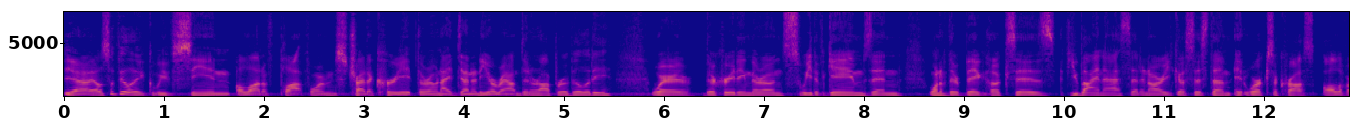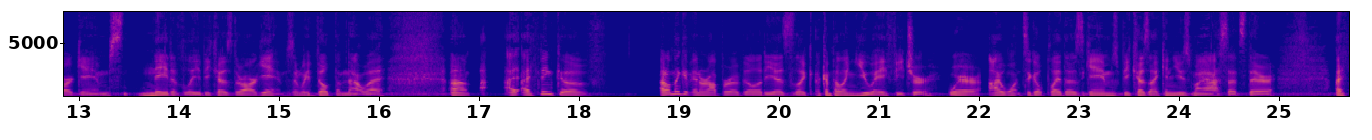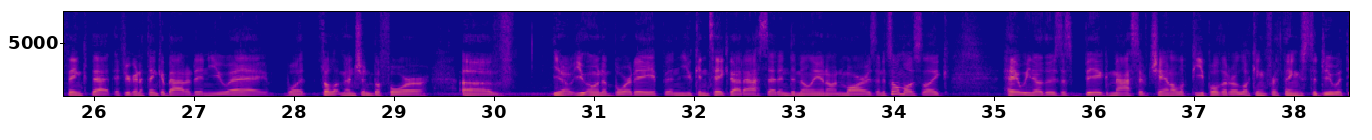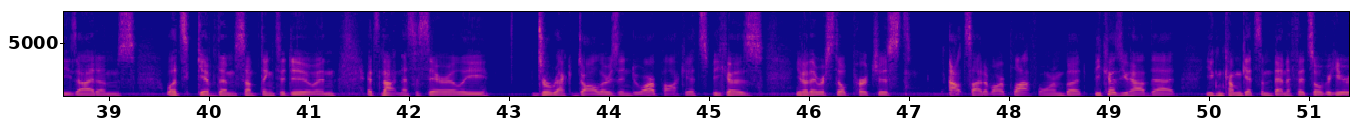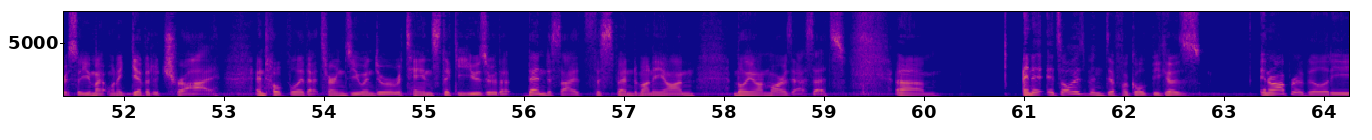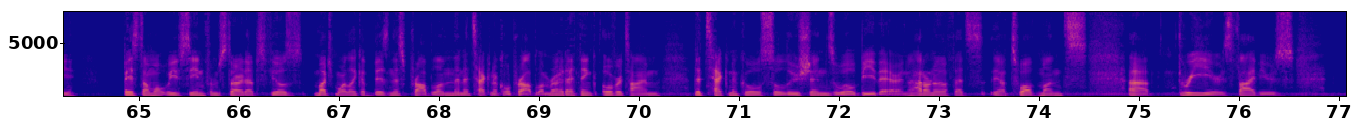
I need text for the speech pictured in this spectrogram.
Yeah, I also feel like we've seen a lot of platforms try to create their own identity around interoperability, where they're creating their own suite of games. And one of their big hooks is if you buy an asset in our ecosystem, it works across all of our games natively because they're our games and we've built them that way. Um, I, I think of I don't think of interoperability as like a compelling UA feature where I want to go play those games because I can use my assets there. I think that if you're going to think about it in UA, what Philip mentioned before of you know you own a Bored Ape and you can take that asset into Million on Mars, and it's almost like hey, we know there's this big, massive channel of people that are looking for things to do with these items. Let's give them something to do. And it's not necessarily direct dollars into our pockets because, you know, they were still purchased outside of our platform, but because you have that, you can come get some benefits over here. So you might want to give it a try. And hopefully that turns you into a retained sticky user that then decides to spend money on Million on Mars assets. Um, and it, it's always been difficult because interoperability based on what we've seen from startups feels much more like a business problem than a technical problem right i think over time the technical solutions will be there and i don't know if that's you know 12 months uh, three years five years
